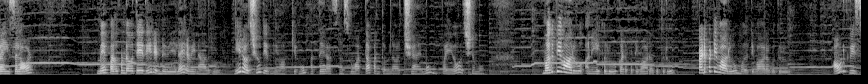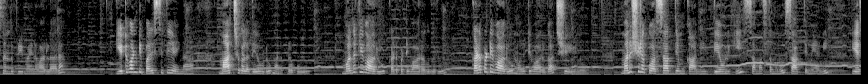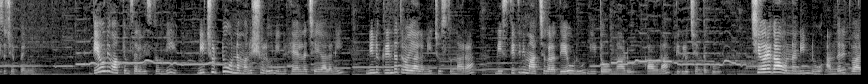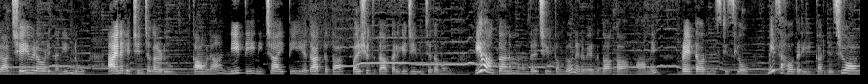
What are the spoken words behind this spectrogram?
Praise lord మే పదకొండవ తేదీ రెండు వేల ఇరవై నాలుగు. ఈరోజు దేవుని వాక్యము మత్తే రాసిన సువార్త పంతొమ్మిదవ అధ్యాయము ముప్పయో వచనము. మొదటి వారు అనేకులు కడపటి వారగుదురు కడపటి వారు మొదటి వారగుదురు అవును క్రీస్తునందు ప్రియమైన వారులారా ఎటువంటి పరిస్థితి అయినా మార్చగల దేవుడు మన ప్రభువు మొదటివారు కడపటి వారగుదురు కడపటి వారు మొదటి వారుగా చేయును. మనుషులకు అసాధ్యం కానీ దేవునికి సమస్తమును సాధ్యమే అని యేసు చెప్పాను. దేవుని వాక్యం సెలవిస్తుంది నీ చుట్టూ ఉన్న మనుష్యులు నిన్ను హేళన చేయాలని నిన్ను క్రింద త్రోయాలని చూస్తున్నారా? నీ స్థితిని మార్చగల దేవుడు నీతో ఉన్నాడు. కావున దిగులు చెందకు. చివరగా ఉన్న నిన్ను అందరి ద్వారా చేయి విడవడిన నిన్ను ఆయన హెచ్చించగలడు. కావున నీతి నిజాయితీ యథార్థత పరిశుద్ధత కలిగి జీవించదము. ఈ వాగ్దానం మనందరి జీవితంలో నెరవేరునుగాక. ఆమె ప్రేట్ అవర్ మినిస్ట్రీస్లో మీ సహోదరి గాడ్ బ్లెస్ యు ఆల్.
